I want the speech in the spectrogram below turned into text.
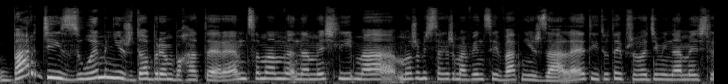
bardziej złym niż dobrym bohaterem. Co mam na myśli? Ma, może być tak, że ma więcej wad niż zalet i tutaj przychodzi mi na myśl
